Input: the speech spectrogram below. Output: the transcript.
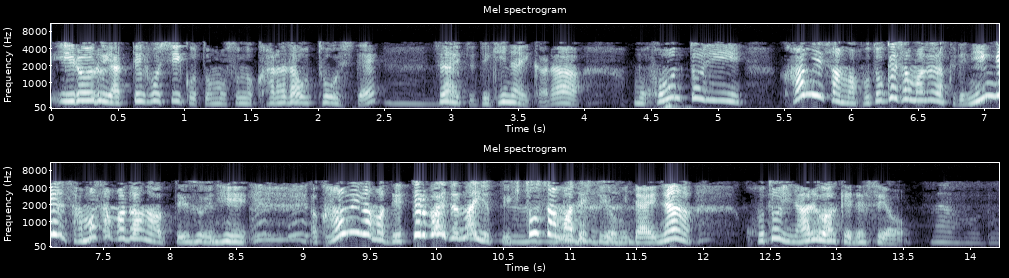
いろいろやってほしいこともその体を通して、じゃないとできないから、もう本当に神様、仏様じゃなくて人間様々だなっていうふうに、神様って言ってる場合じゃないよって人様ですよみたいなことになるわけですよ。なるほど。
